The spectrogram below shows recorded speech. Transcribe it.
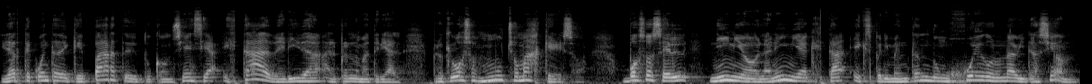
y darte cuenta de que parte de tu conciencia está adherida al plano material, pero que vos sos mucho más que eso. Vos sos el niño o la niña que está experimentando un juego en una habitación,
